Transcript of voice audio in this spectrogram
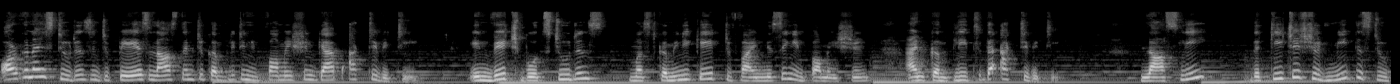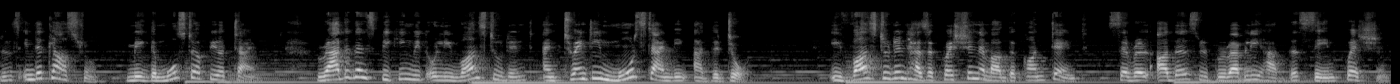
Organize students into pairs and ask them to complete an information gap activity in which both students must communicate to find missing information and complete the activity. Lastly, the teacher should meet the students in the classroom. Make the most of your time rather than speaking with only one student and 20 more standing at the door. If one student has a question about the content, several others will probably have the same question.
